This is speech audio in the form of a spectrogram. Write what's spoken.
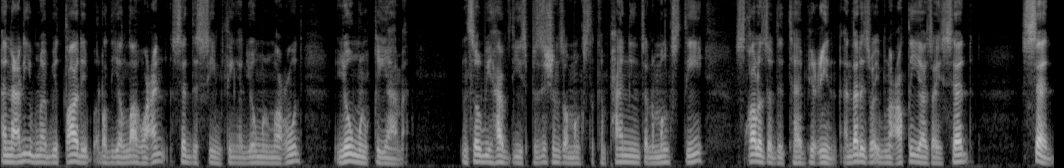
and Ali ibn Abi Talib radiallahu an said the same thing, al-yawm al-ma'ud, yawm al-qiyamah. And so we have these positions amongst the companions and amongst the scholars of the Tabi'een. And that is what Ibn Atiyah, as I said, said.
